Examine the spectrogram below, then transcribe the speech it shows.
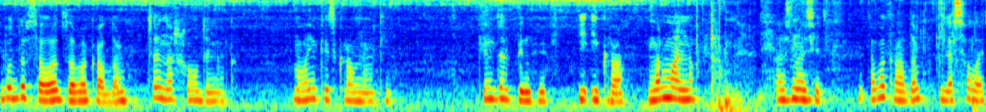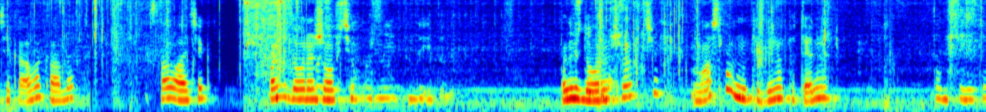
Буде салат з авокадом. Це наш холодильник. Маленький, скромненький. Кіндерпінги і ікра. Нормально. А, значить, авокадо для салатика. Авокадо. Салатик. Помідори жовті. Можна і туди, і туди. Помідори жовті. Масло, ну туди на пательню. Там ще є то.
